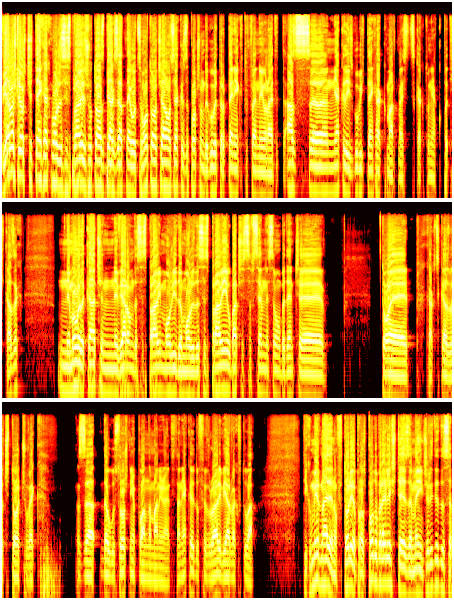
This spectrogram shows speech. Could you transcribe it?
Вярваш ли още, че Тенхак може да се справи, защото аз бях зад него от самото начало, но сякаш започвам да губя търпение като фен на Юнайтед. Аз а, някъде изгубих Тенхак март месец, както няколко пъти казах. Не мога да кажа, че не вярвам да се справи, може и да може да се справи, обаче съвсем не съм убеден, че той е, както се казва, че той е човек за дългосрочния план на Man United. А някъде до февруари вярвах в това. Тихомир Найденов, втори въпрос. По-добре ли ще е за менеджерите да са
